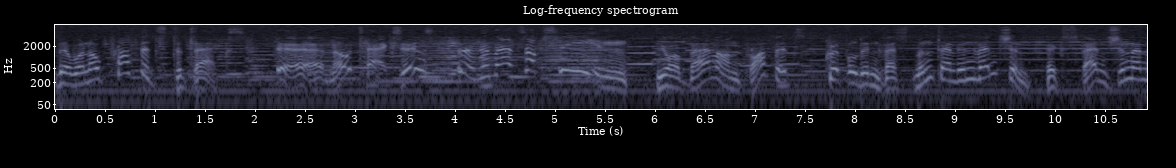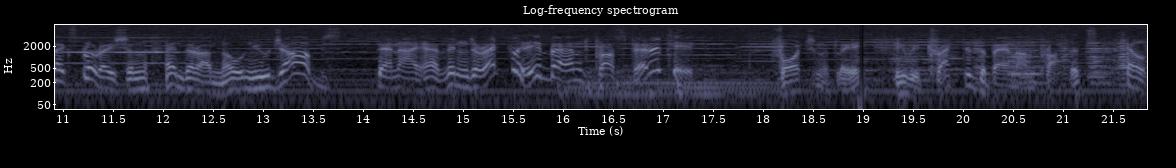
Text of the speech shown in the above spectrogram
There were no profits to tax. Uh, no taxes? That's obscene. Your ban on profits crippled investment and invention, expansion and exploration, and there are no new jobs. Then I have indirectly banned prosperity. Fortunately, he retracted the ban on profits, else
